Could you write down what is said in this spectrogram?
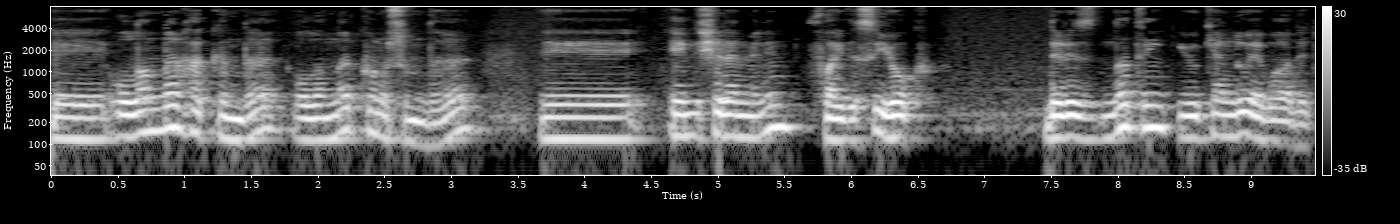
Ee, olanlar hakkında, olanlar konusunda e, endişelenmenin faydası yok. There is nothing you can do about it.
